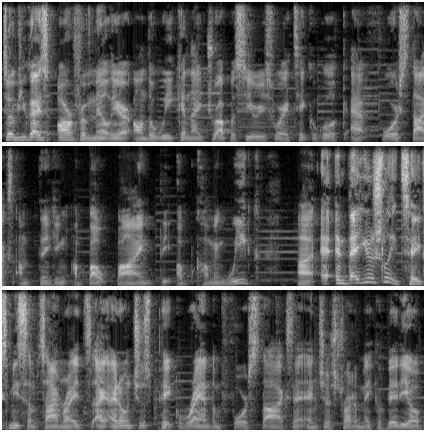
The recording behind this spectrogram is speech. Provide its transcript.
So, if you guys are familiar, on the weekend I drop a series where I take a look at four stocks I'm thinking about buying the upcoming week. Uh, and that usually takes me some time, right? I, I, don't just pick random four stocks and, and just try to make a video.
